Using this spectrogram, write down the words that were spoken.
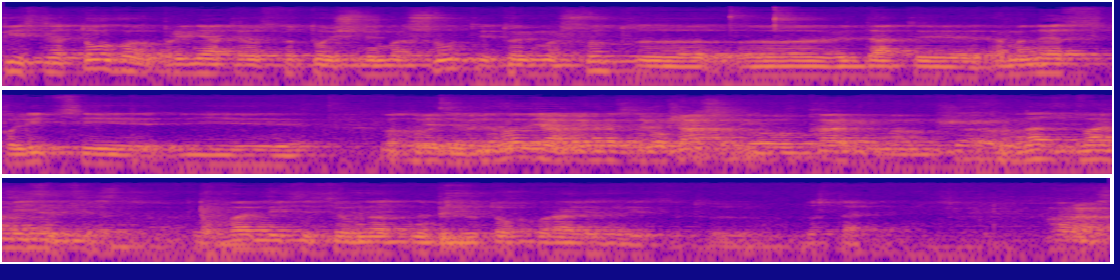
Після того прийняти остаточний маршрут і той маршрут віддати МНС, поліції і Ну, що у нас два місяці. Два місяці у нас на підготовку ралі горіться, то достатньо. гаразд.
